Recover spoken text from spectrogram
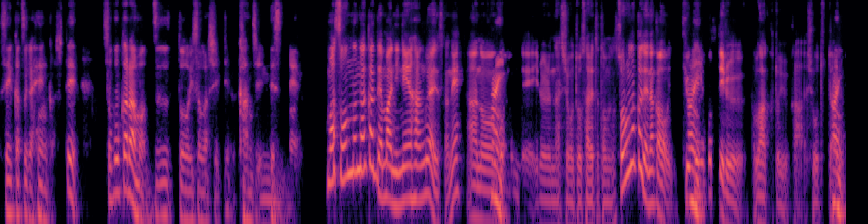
生活が変化して、そこからはもうずっと忙しいっていう感じですね。まあそんな中で、まあ2年半ぐらいですかね。あの、はい。でいろいろな仕事をされたと思うんです。その中でなんか記憶に残っているワークというか、仕事ってある、はい。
